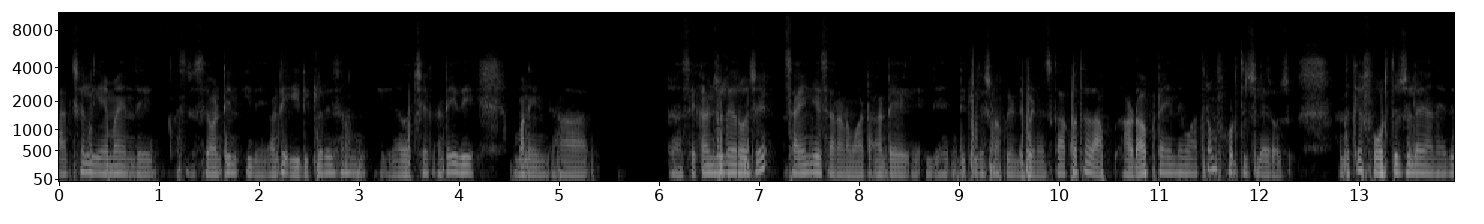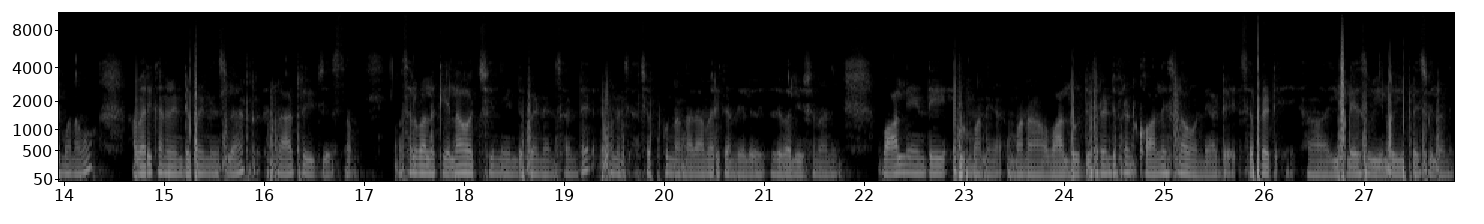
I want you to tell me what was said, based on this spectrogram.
యాక్చువల్గా ఏమైంది? సెవెంటీన్ ఇది అంటే ఈ డిక్లరేషన్ వచ్చే అంటే ఇది మన సెకండ్ జూలై రోజే సైన్ చేశారనమాట అంటే డిక్లరేషన్ ఆఫ్ ఇండిపెండెన్స్ కాకపోతే అది అడాప్ట్ అయింది మాత్రం ఫోర్త్ జూలై రోజు. అందుకే ఫోర్త్ జూలై అనేది మనము అమెరికన్ ఇండిపెండెన్స్ లా లా ట్రీట్ చేస్తాం. అసలు వాళ్ళకి ఎలా వచ్చింది ఇండిపెండెన్స్ అంటే మనం చెప్పుకున్నాం కదా అమెరికన్ రెవల్యూషన్ అని. వాళ్ళు ఏంటి ఇప్పుడు మన మన వాళ్ళు డిఫరెంట్ డిఫరెంట్ కాలనీస్లో ఉండే. అంటే సెపరేట్ ఈ ప్లేస్ వీళ్ళు ఈ ప్లేస్ వీళ్ళు అని.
